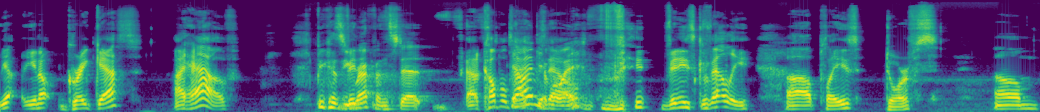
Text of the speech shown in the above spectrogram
Yeah, you know, great guess. I have because you Vin- referenced it. a couple times now. Vin- Vinny Schiavelli uh, plays Dorf's um,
